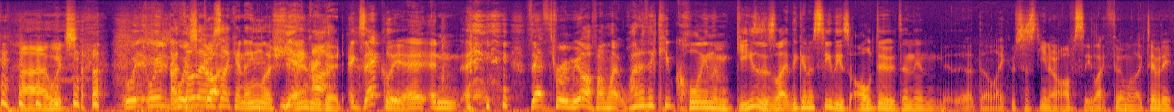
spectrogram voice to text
uh, which, which, which I thought that got- was like an English angry uh, dude. exactly, A- and that threw me off. I'm like, why do they keep calling them geezers? Like they're gonna see these old dudes, and then uh, they're like, it's just you know, obviously like thermal activity.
